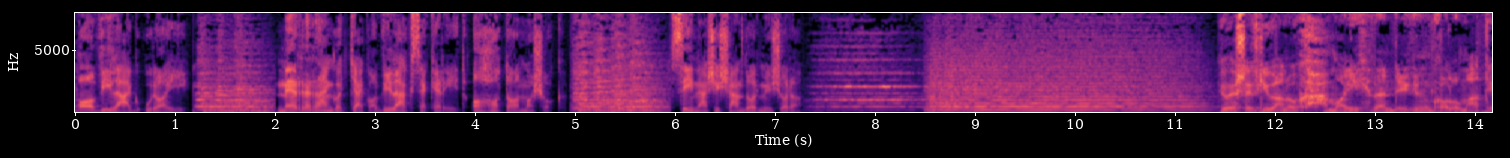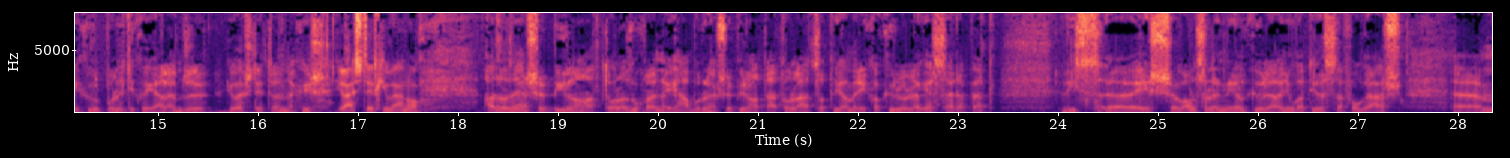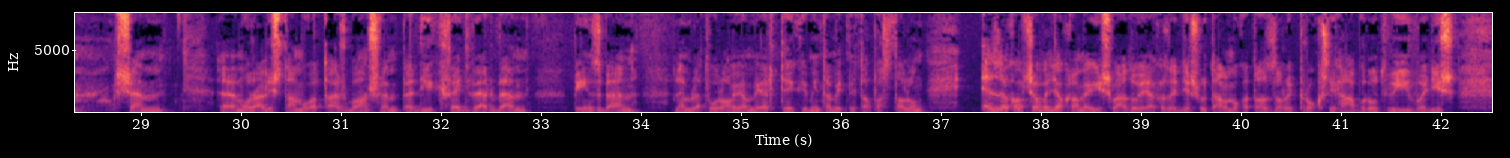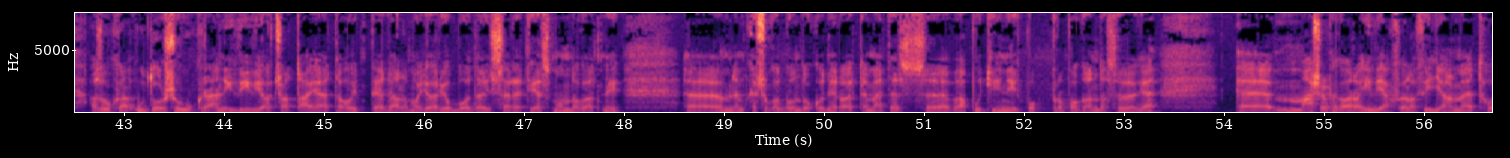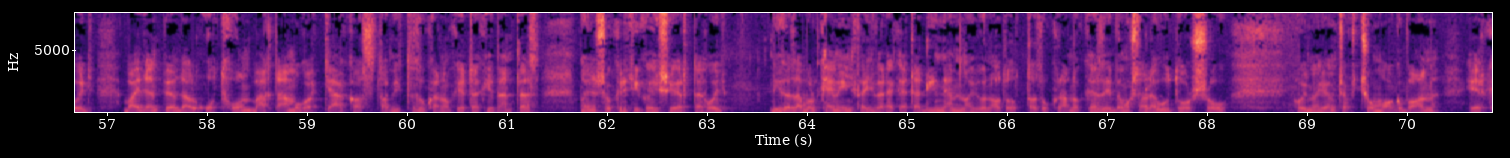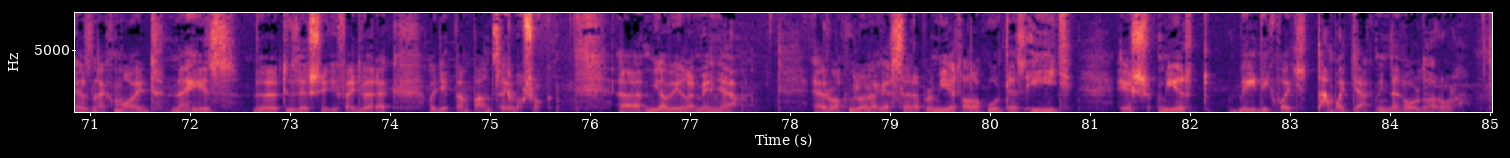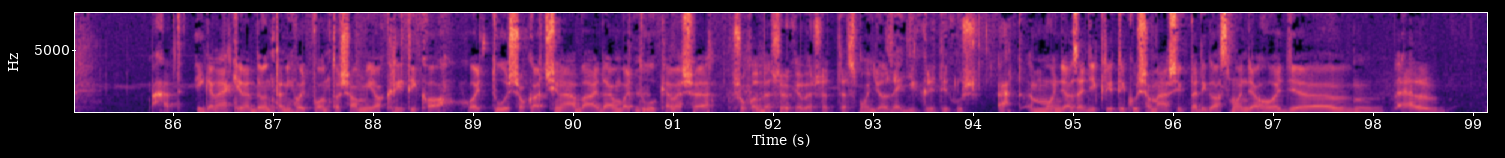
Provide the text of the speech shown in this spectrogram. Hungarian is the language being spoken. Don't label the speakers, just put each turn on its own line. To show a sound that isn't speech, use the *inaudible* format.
A világ urai. Merre rángatják a világ szekerét a hatalmasok? Szénási Sándor műsora.
Jó estét kívánok! Mai vendégünk Aló Máté külpolitikai elemző. Jó estét önnek is!
Jó estét kívánok!
Az az első pillanattól, az ukrajnai háború első pillanatától látszott, hogy Amerika különleges szerepet visz, és valószínűleg nélküle a nyugati összefogás sem morális támogatásban, sem pedig fegyverben, pénzben nem lett volna olyan mértékű, mint amit mi tapasztalunk. Ezzel kapcsolatban gyakran meg is vádolják az Egyesült Államokat azzal, hogy proxy háborút vív, vagyis az ukrán, utolsó ukránig vívja a csatáját, ahogy például a magyar jobboldal is szereti ezt mondogatni. Nem kell sokat gondolkodni rajta, mert ez a putyini propaganda szövege. Mások meg arra hívják fel a figyelmet, hogy Biden például otthon, bár támogatják azt, amit az ukránok érdekében tesz, nagyon sok kritika is érte, hogy igazából kemény fegyvereket eddig nem nagyon adott az ukránok kezébe. Most a legutolsó, hogy mondjam, csak csomagban érkeznek majd nehéz tüzérségi fegyverek, vagy éppen páncélosok. Mi a véleménye erről a különleges szerepről? Miért alakult ez így, és miért védik vagy támadják minden oldalról?
Hát igen, el kéne dönteni, hogy pontosan mi a kritika, hogy túl sokat csinál Biden, vagy túl keveset.
Sokat beszél, keveset tesz, mondja az egyik kritikus.
Hát mondja az egyik kritikus, a másik pedig azt mondja, hogy el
